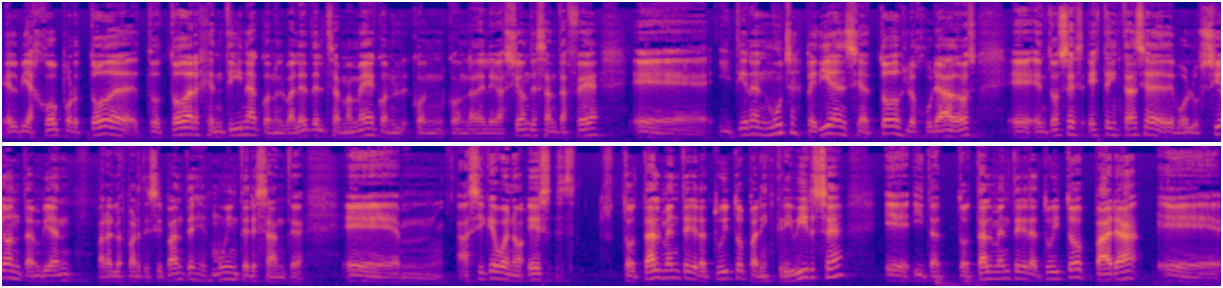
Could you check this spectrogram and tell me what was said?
él viajó por toda, to- toda Argentina con el ballet del chamamé, con, con- con la delegación de Santa Fe, eh, y tienen mucha experiencia todos los jurados, eh, entonces esta instancia de devolución también para los participantes es muy interesante. Eh, así que bueno, es totalmente gratuito para inscribirse eh, y totalmente gratuito para eh,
